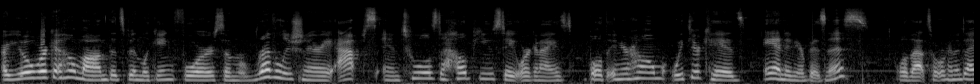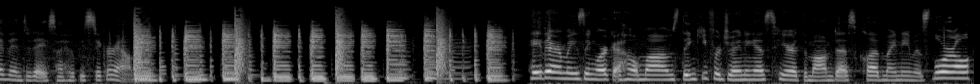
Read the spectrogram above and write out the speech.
Are you a work at home mom that's been looking for some revolutionary apps and tools to help you stay organized, both in your home, with your kids, and in your business? Well, that's what we're going to dive in today, so I hope you stick around. Hey there, amazing work at home moms. Thank you for joining us here at the Mom Desk Club. My name is Laurel,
